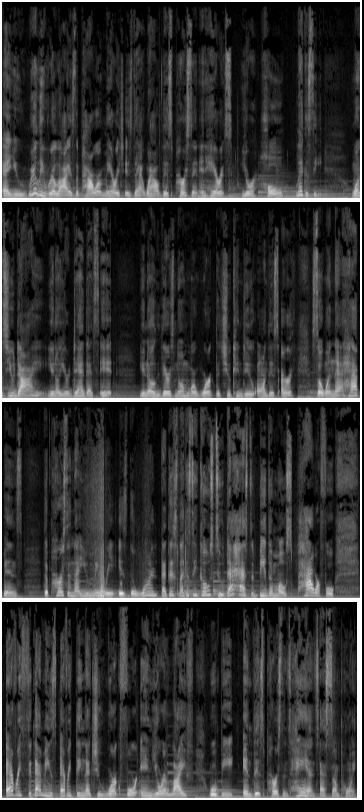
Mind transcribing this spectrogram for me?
And you really realize the power of marriage is that, wow, this person inherits your whole legacy. Once you die, you know, you're dead. That's it. You know, there's no more work that you can do on this earth. So when that happens, the person that you marry is the one that this legacy goes to. That has to be the most powerful everything that means everything that you work for in your life will be in this person's hands at some point.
